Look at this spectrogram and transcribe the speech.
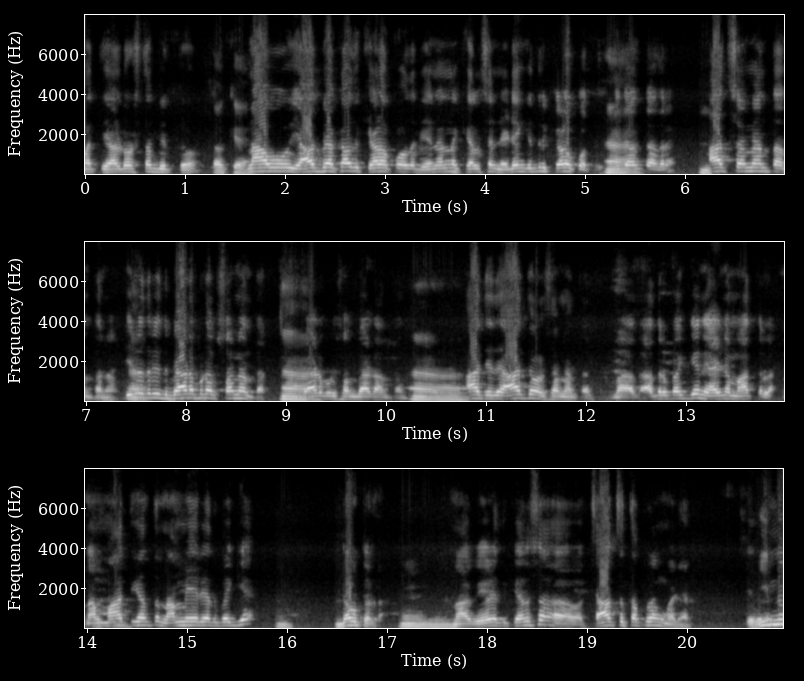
ಮತ್ತೆ ಎರಡು ವರ್ಷ ಬಿತ್ತು. ನಾವು ಯಾವ್ದ್ ಬೇಕಾದ್ರು ಕೇಳಕ್ ಹೋದ್ರೆ ಏನನ್ನ ಕೆಲಸ ನಡೆಯಂಗಿದ್ರೆ ಕೇಳಕ್ ಹೋಗ್ತೀವಿ ಆತ್ ಇದಂತಂದ್ರೆ. ಆದ್ ಸ್ವಾಮಿ ಅಂತ ಅಂತಾನ. ಇಲ್ಲದ್ರ ಇದು ಬೇಡ ಬಿಡಪ್ಪ ಸ್ವಾಮಿ ಅಂತ. ಬೇಡ ಬಿಡ ಸ್ವಾಮಿ ಬೇಡ ಅಂತ ಆತ ಇದೆ ಆತೇಳು ಸ್ವಾಮಿ ಅಂತ ಅದ್ರ ಬಗ್ಗೆ ಎರಡನೇ ಮಾತಿಲ್ಲ. ನಮ್ಮ. ಮಾತಿಗೆ ಅಂತ ನಮ್ಮ ಏರಿಯಾದ ಬಗ್ಗೆ ಡೌಟ್ ಇಲ್ಲ. ನಾವ್ ಹೇಳಿದ ಕೆಲಸ ಚಾಚು ತಪ್ಪದಂಗ್ ಮಾಡ್ಯಾರ. ಇನ್ನು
